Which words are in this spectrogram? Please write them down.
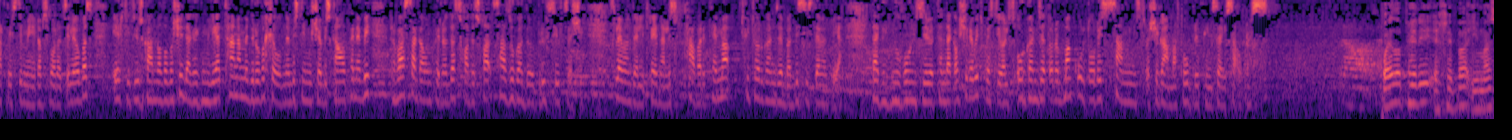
არტისტი მიიღებს მონაწილეობას. ერთი თვის განმავლობაში დაგეგმილია თანამედროვე ხელოვნების ნიმუშების გამოფენები 8 საგამოფენო და სხვადასხვა საზოგადოებრივ სივრცეში. წლევანდელი ტრიენალის მთავარი თემა თვითორგანიზებადი სისტემებია. დაგეგმილ ღონისძიებებთან დაკავშირებით ფესტივალის ორგანიზატორებმა კულტურის სამინისტროში გამართულ ბრიფინგზე ისაუბრეს. ყველაფერი ეხება იმას,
